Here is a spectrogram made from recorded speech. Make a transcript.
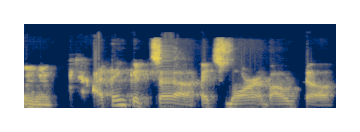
Mm-hmm. I think it's, uh, it's more about, uh,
